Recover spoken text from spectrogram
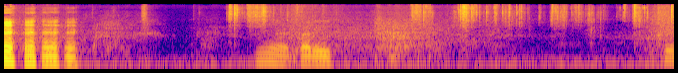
Yeah, buddy. Yeah.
